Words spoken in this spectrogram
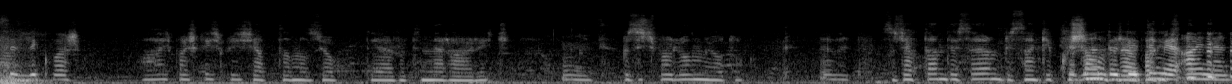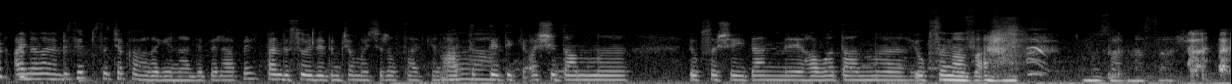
halsizlik var. Ay başka hiçbir iş yaptığımız yok. Diğer rutinler hariç. Evet. Biz hiç böyle olmuyorduk. Evet. Sıcaktan desem biz sanki hep kışın ben mı de birer dedim ya aynen. Aynen aynen. Biz hep sıcak havada genelde beraber. Ben de söyledim çamaşır asarken. Aa. Artık dedik aşıdan mı yoksa şeyden mi havadan mı yoksa nazar mı? Nazar nazar.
